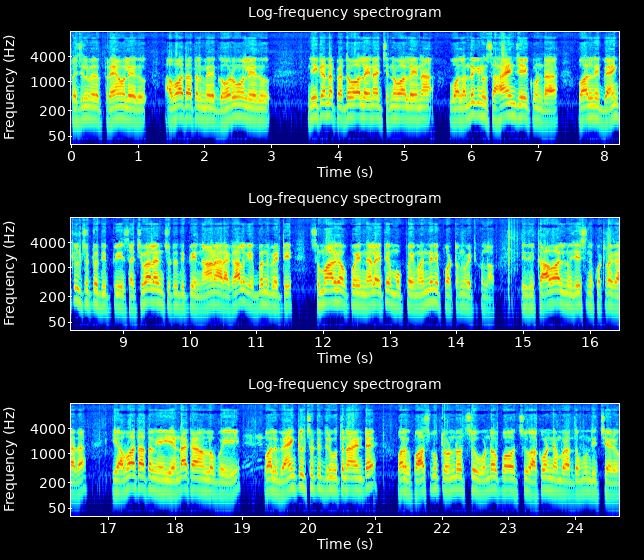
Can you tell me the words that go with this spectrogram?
ప్రజల మీద ప్రేమ లేదు అవ్వాతాతల మీద గౌరవం లేదు. నీకన్నా పెద్దవాళ్ళైనా చిన్నవాళ్ళైనా వాళ్ళందరికీ నువ్వు సహాయం చేయకుండా వాళ్ళని బ్యాంకుల చుట్టూ తిప్పి సచివాలయం చుట్టూ తిప్పి నానా రకాలుగా ఇబ్బంది పెట్టి సుమారుగా పోయిన నెల అయితే ముప్పై మందిని పొట్టను పెట్టుకున్నావు. ఇది కావాలి నువ్వు చేసిన కుట్ర కాదా? ఈ అవ్వాతాతలు ఈ ఎండాకాలంలో పోయి వాళ్ళు బ్యాంకుల చుట్టూ తిరుగుతున్నాయంటే వాళ్ళకి పాస్బుక్లు ఉండొచ్చు ఉండకపోవచ్చు అకౌంట్ నెంబర్ అంతకుముందు ఇచ్చారు.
